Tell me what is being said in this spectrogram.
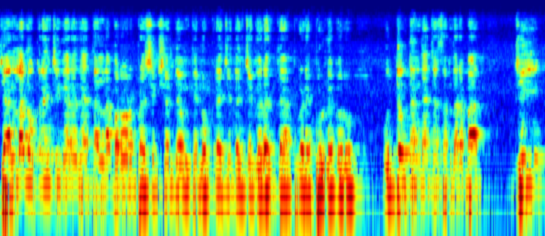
ज्यांना नोकऱ्यांची गरज आहे त्यांना बरोबर प्रशिक्षण देऊन ती नोकऱ्याची त्यांची गरज त्याकडे पूर्ण करू. उद्योगधंद्याच्या संदर्भात जी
